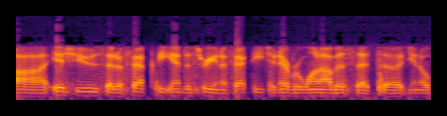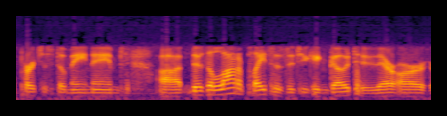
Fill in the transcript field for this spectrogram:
uh, issues that affect the industry and affect each and every one of us that you know purchase domain names. There's a lot of places that you can go to. There are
